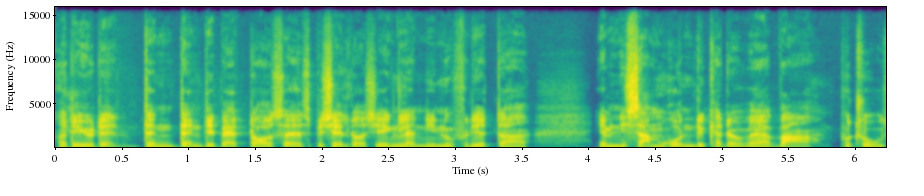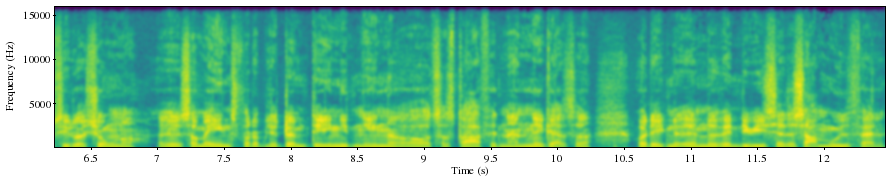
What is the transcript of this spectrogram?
og det er jo den, den, den debat, der også er specielt også i England lige nu, fordi at der, jamen i samme runde kan det jo være var på to situationer, øh, som er ens, hvor der bliver dømt det ene i den ene, og så straffe den anden, ikke? Altså, hvor det ikke nødvendigvis er det samme udfald.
